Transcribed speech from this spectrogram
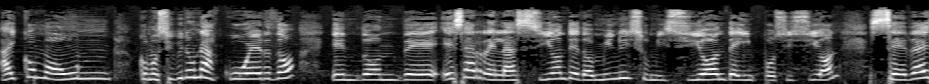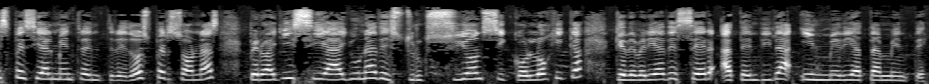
hay como un como si hubiera un acuerdo en donde esa relación de dominio y sumisión, de imposición, se da especialmente entre dos personas, pero allí sí hay una destrucción psicológica que debería de ser atendida inmediatamente.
